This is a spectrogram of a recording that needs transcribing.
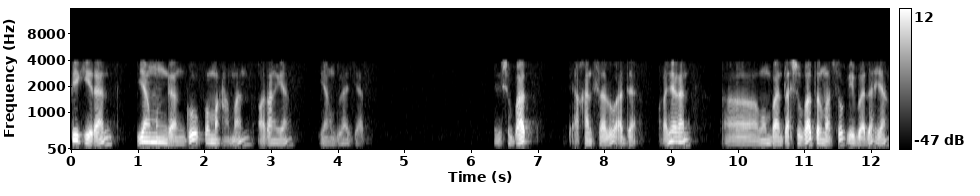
pikiran yang mengganggu pemahaman orang yang yang belajar. Jadi subhat akan selalu ada. Makanya kan e, membantah subhat termasuk ibadah yang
